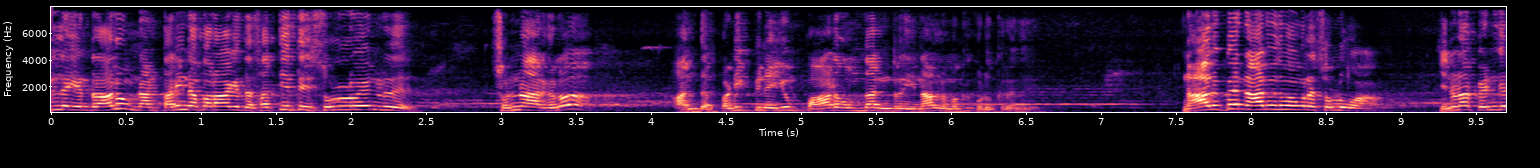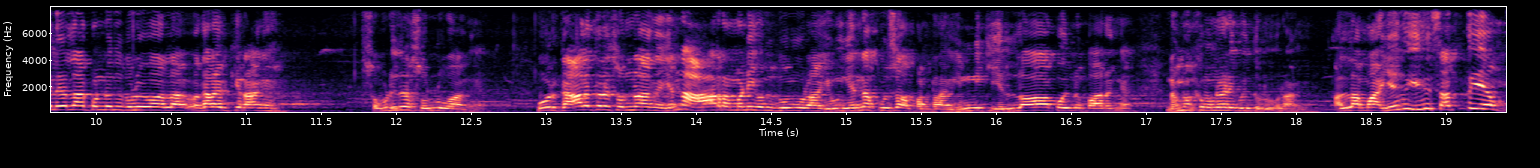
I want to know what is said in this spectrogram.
இல்லை என்றாலும் நான் தனிநபராக இந்த சத்தியத்தை சொல்லுவேன் என்று சொன்னார்களோ அந்த படிப்பினையும் பாடமும் தான் இன்றைய நாள் நமக்கு கொடுக்கிறது. நாலு பேர் நாலு விதமாக அவங்கள சொல்லுவான். என்னடா பெண்கள் எல்லாம் கொண்டு வந்து சொல்லுவா உட்கார வைக்கிறாங்க. அப்படி தான் சொல்லுவாங்க. ஒரு காலத்தில் சொன்னாங்க என்ன ஆறரை மணிக்கு வந்து சொல்லுவாங்க இவங்க என்ன புதுசாக பண்ணுறாங்க இன்னைக்கு எல்லா கோயிலும் பாருங்கள் நமக்கு முன்னாடி போய் சொல்லுவாங்க அல்லாமா எது இது சத்தியம்.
